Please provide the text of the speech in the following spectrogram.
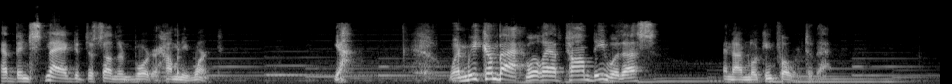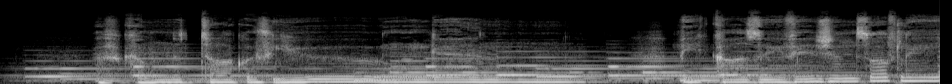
have been snagged at the southern border. How many weren't? Yeah. When we come back, we'll have Tom D with us, and I'm looking forward to that. I've come to talk with you again. Because a vision softly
